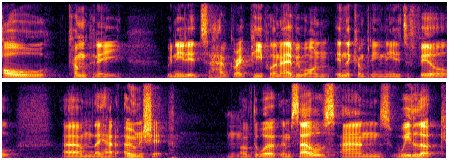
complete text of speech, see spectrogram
whole company, we needed to have great people, and everyone in the company needed to feel um, they had ownership Mm. of the work themselves. And we look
